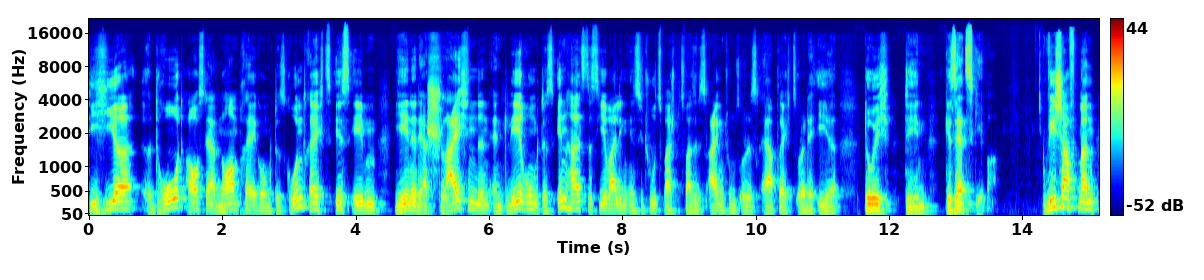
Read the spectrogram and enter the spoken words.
die hier droht aus der Normprägung des Grundrechts, ist eben jene der schleichenden Entleerung des Inhalts des jeweiligen Instituts, beispielsweise des Eigentums oder des Erbrechts oder der Ehe, durch den Gesetzgeber. Wie schafft man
